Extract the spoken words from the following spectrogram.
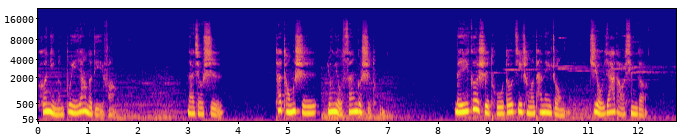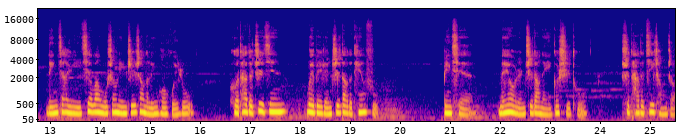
和你们不一样的地方，那就是，他同时拥有三个使徒。每一个使徒都继承了他那种具有压倒性的、凌驾于一切万物生灵之上的灵魂回路，和他的至今未被人知道的天赋，并且。没有人知道哪一个使徒是他的继承者。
